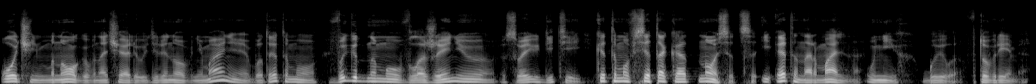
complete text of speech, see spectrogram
очень много вначале уделено внимания вот этому выгодному вложению своих детей. К этому все так и относятся, и это нормально у них было в то время.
